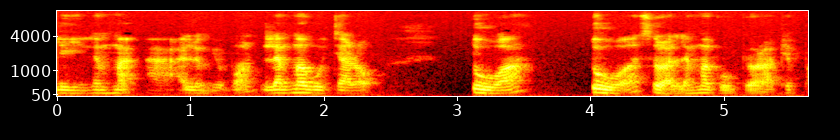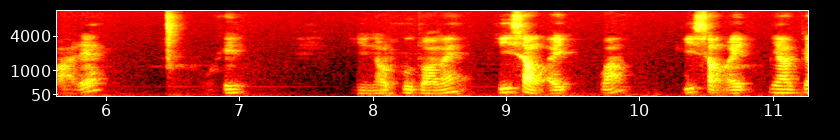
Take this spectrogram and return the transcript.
လေလက်မှတ်အာအဲ့လိုမျိုးပေါ့လက်မှတ်ကိုကြတော့ตั๋วตั๋วဆိုတာလက်မှတ်ကိုပြောတာဖြစ်ပါတယ်โอเคဒီနောက်တစ်ခုသွားမယ်ကြီးဆောင်အိတ်ကွာ ခီးဆောင်အိတ်ညပြ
